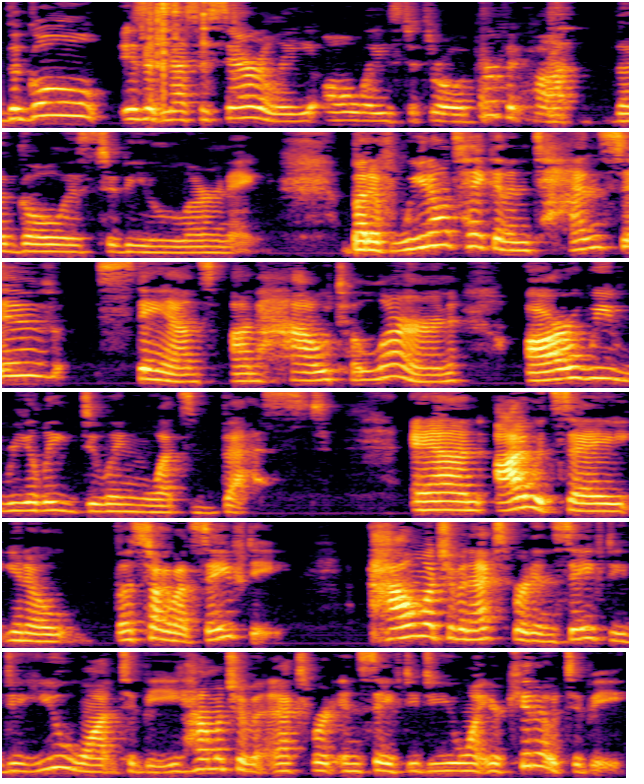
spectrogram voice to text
the goal isn't necessarily always to throw a perfect pot. The goal is to be learning. But if we don't take an intensive stance on how to learn, are we really doing what's best? And I would say, you know, let's talk about safety. How much of an expert in safety do you want to be? How much of an expert in safety do you want your kiddo to be?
